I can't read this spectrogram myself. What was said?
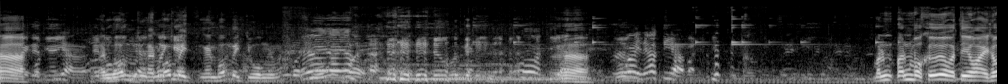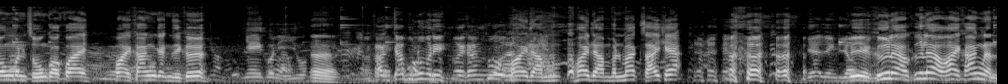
อ่างั้นผมงั้นผมไปงั้นผมไปจูงเลยมั้ยเออโอ้ยแล้วเตี้ยบัดมันมันบ่คือว่าตีห้อยทงมันสูงกว่าควายห้อยคังจังสิคือ ใหญ่กว่านี้อยู่เออครั้งจับผมรู้มาดิห้อยครั้งห้อยดำห้อยดำเพันมักสายแค่แค่อย่างเดียวนี่คือแล้วคือแล้วห้อยครั้งนั่น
